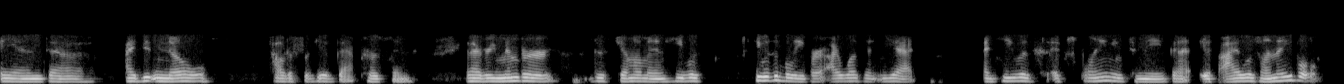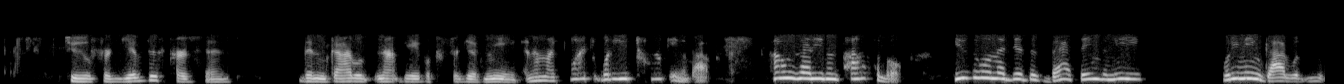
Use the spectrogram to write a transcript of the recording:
and uh, I didn't know how to forgive that person. And I remember this gentleman, he was he was a believer, I wasn't yet, and he was explaining to me that if I was unable to forgive this person, then God would not be able to forgive me. And I'm like, what? What are you talking about? How is that even possible? He's the one that did this bad thing to me. What do you mean God would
